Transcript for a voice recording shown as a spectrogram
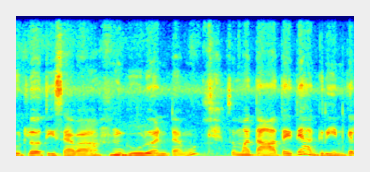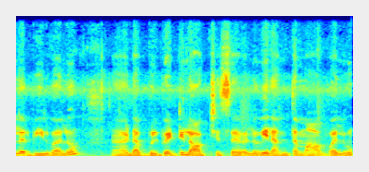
గూట్లో తీసావా? గూడు అంటాము. సో మా తాత అయితే ఆ గ్రీన్ కలర్ బీరువాలో డబ్బులు పెట్టి లాక్ చేసేవాళ్ళు. వీళ్ళంతా మా అవ్వలు.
